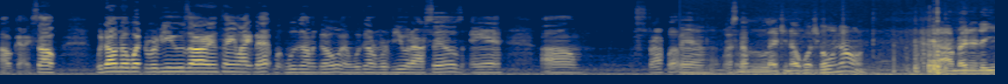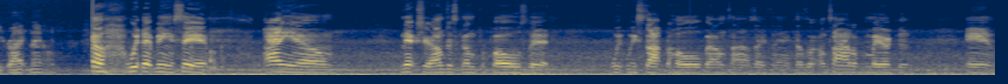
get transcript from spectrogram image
Okay, so we don't know what the reviews are or anything like that, but we're gonna go and we're gonna review it ourselves and um, strap up and let's go. Let you know what's going on. And I'm ready to eat right now. Now, with that being said, I am next year. I'm just gonna propose that we, we stop the whole Valentine's Day thing because I'm tired of America and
